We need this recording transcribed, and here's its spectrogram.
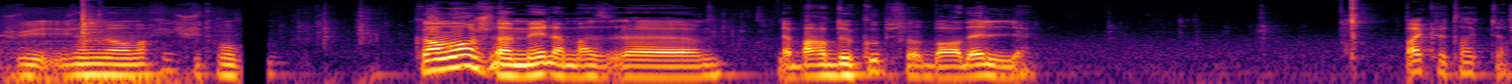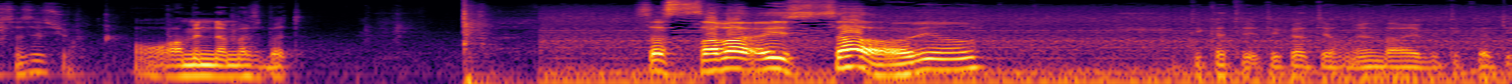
Je viens de que je suis trop con. Comment je la mets, la, la, barre de coupe sur le bordel Pas que le tracteur, ça c'est sûr. On ramène la masse batte. Ça, ça va, et ça va bien. TKT, TKT, on vient d'arriver, TKT.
